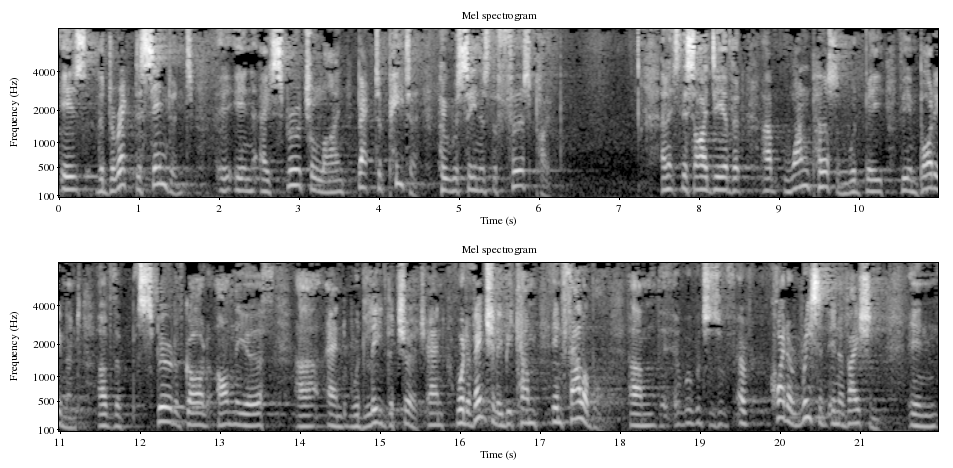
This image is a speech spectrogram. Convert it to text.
is the direct descendant in a spiritual line back to Peter, who was seen as the first pope. And it's this idea that uh, one person would be the embodiment of the Spirit of God on the earth uh, and would lead the church and would eventually become infallible, um, which is a, a, quite a recent innovation in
